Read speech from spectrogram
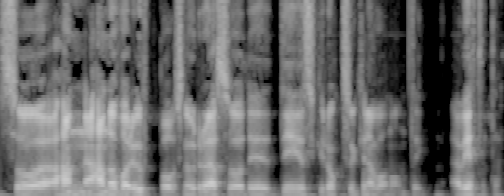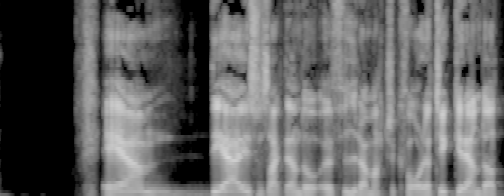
så han, han har varit uppe och snurra så det, det skulle också kunna vara någonting. Jag vet inte. Eh, det är ju som sagt ändå eh, fyra matcher kvar. Jag tycker ändå att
